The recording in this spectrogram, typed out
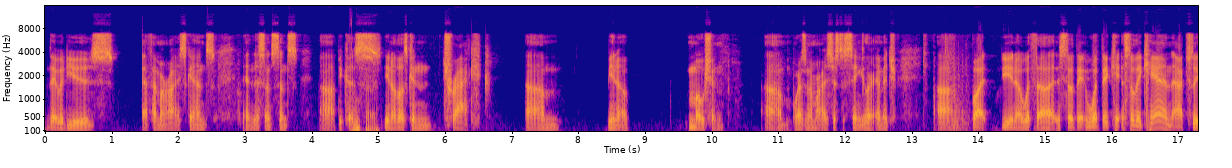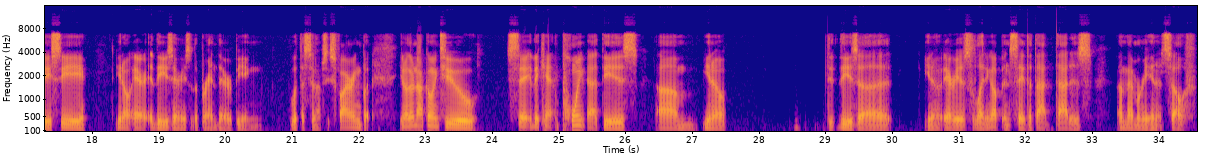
they would use fMRI scans in this instance uh, because okay. you know those can track, um, you know, motion, um, whereas an MRI is just a singular image. Um, but you know, with uh, so they what they can so they can actually see, you know, air, these areas of the brain there being with the synapses firing, but you know they're not going to say they can't point at these um, you know th- these uh, you know areas lighting up and say that that that is a memory in itself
